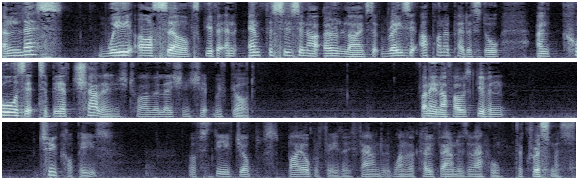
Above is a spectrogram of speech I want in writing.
Unless we ourselves give it an emphasis in our own lives that raise it up on a pedestal and cause it to be a challenge to our relationship with God. Funny enough, I was given two copies of Steve Jobs' biography, the founder, one of the co founders of Apple, for Christmas.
